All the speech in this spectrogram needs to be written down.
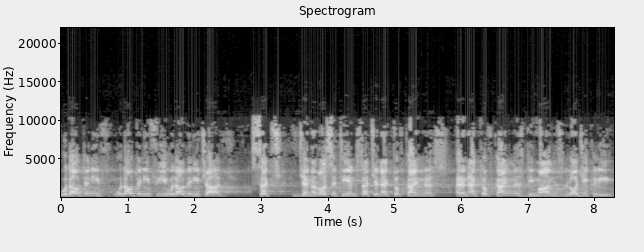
without any, without any fee, without any charge. Such generosity and such an act of kindness. And an act of kindness demands logically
